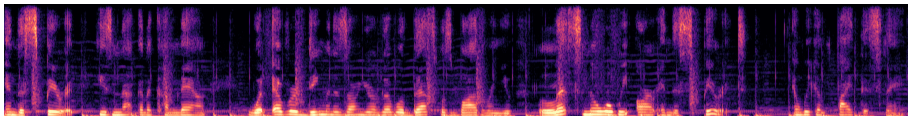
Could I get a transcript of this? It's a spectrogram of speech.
in the spirit. He's not going to come down. Whatever demon is on your level, that's what's bothering you. Let's know where we are in the spirit and we can fight this thing.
